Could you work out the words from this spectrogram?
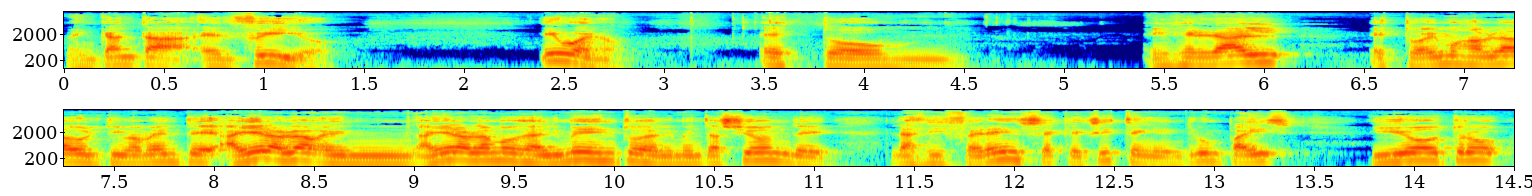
Me encanta el frío. Y bueno, esto, mm, en general, esto hemos hablado últimamente, ayer hablamos, ayer hablamos de alimentos, de alimentación, de las diferencias que existen entre un país y otro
